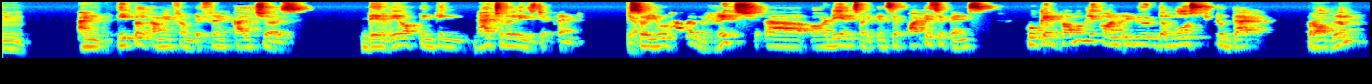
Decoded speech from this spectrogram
Mm. and people coming from different cultures, their way of thinking naturally is different. Yeah. So you have a rich uh, audience, or you can say participants, who can probably contribute the most to that problem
